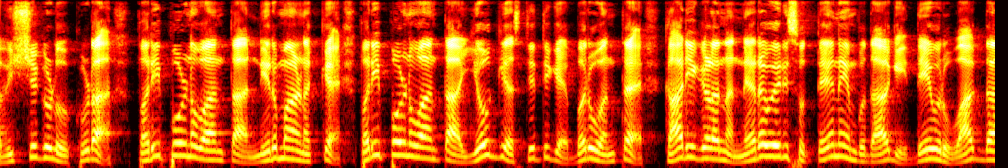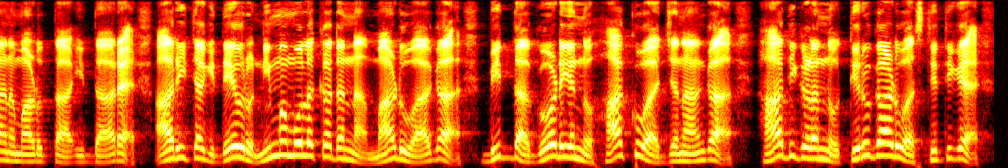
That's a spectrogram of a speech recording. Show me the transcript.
ವಿಷಯಗಳು ಕೂಡ ಪರಿಪೂರ್ಣವಾದಂಥ ನಿರ್ಮಾಣಕ್ಕೆ ಪರಿಪೂರ್ಣವಾದಂಥ ಯೋಗ್ಯ ಸ್ಥಿತಿಗೆ ಬರುವಂತೆ ಕಾರ್ಯಗಳನ್ನು ನೆರವೇರಿಸುತ್ತೇನೆ ಎಂಬುದಾಗಿ ದೇವರು ವಾಗ್ದಾನ ಮಾಡುತ್ತಾ ಇದ್ದಾರೆ. ಆ ರೀತಿಯಾಗಿ ದೇವರು ನಿಮ್ಮ ಮೂಲಕ ಅದನ್ನು ಮಾಡುವಾಗ ಬಿದ್ದ ಗೋಡೆಯನ್ನು ಹಾಕುವ ಜನಾಂಗ, ಹಾದಿಗಳನ್ನು ತಿರುಗಾಡುವ ಸ್ಥಿತಿಗೆ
